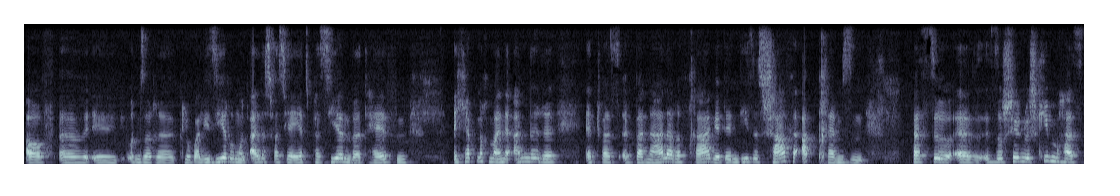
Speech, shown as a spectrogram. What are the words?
auf äh, äh unsere Globalisierung und alles, was ja jetzt passieren wird, helfen. Ich habe noch mal eine andere, etwas banalere Frage, denn dieses scharfe Abbremsen, was du äh, so schön beschrieben hast,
